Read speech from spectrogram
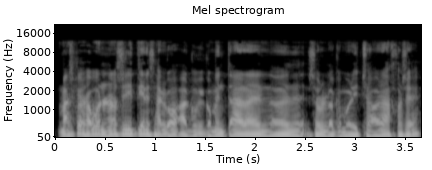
más cosas. Bueno, no sé si tienes algo, algo que comentar sobre lo que hemos dicho ahora, José.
